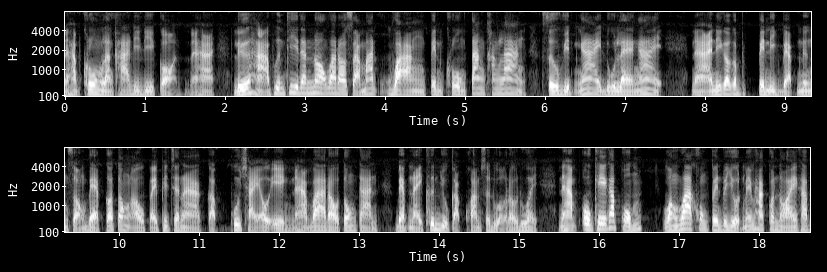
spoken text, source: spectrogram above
นะครับโครงหลังคาดีๆก่อนนะฮะหรือหาพื้นที่ด้านนอกว่าเราสามารถวางเป็นโครงตั้งข้างล่างเซอร์วิสง่ายดูแลง่ายนะฮะอันนี้ก็เป็นอีกแบบหนึ่งสองแบบก็ต้องเอาไปพิจารณากับผู้ใช้เอาเองนะครับว่าเราต้องการแบบไหนขึ้นอยู่กับความสะดวกเราด้วยนะครับโอเคครับผมหวังว่าคงเป็นประโยชน์ไม่มากก็น้อยครับ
